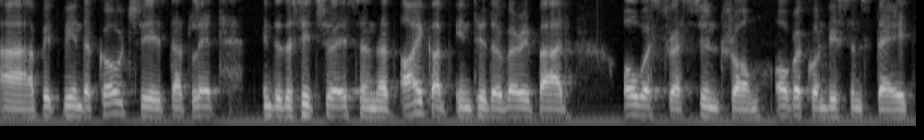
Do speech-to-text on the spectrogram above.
uh, between the coaches that led into the situation that I got into the very bad overstress syndrome, overconditioned state.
